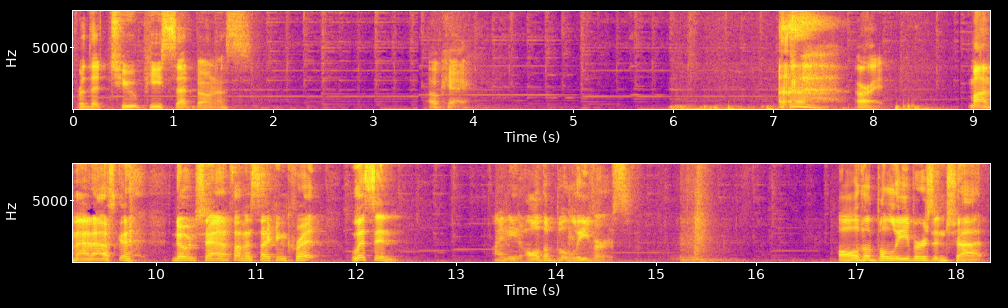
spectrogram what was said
for the two piece set bonus. Okay. All right. My man asking no chance on a second crit. Listen. I need all the believers. All the believers in chat.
